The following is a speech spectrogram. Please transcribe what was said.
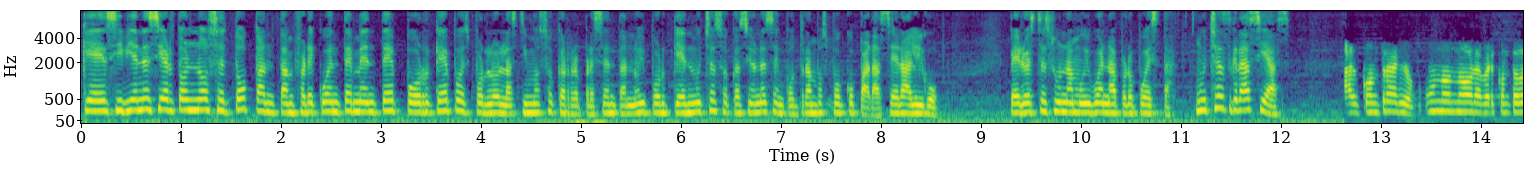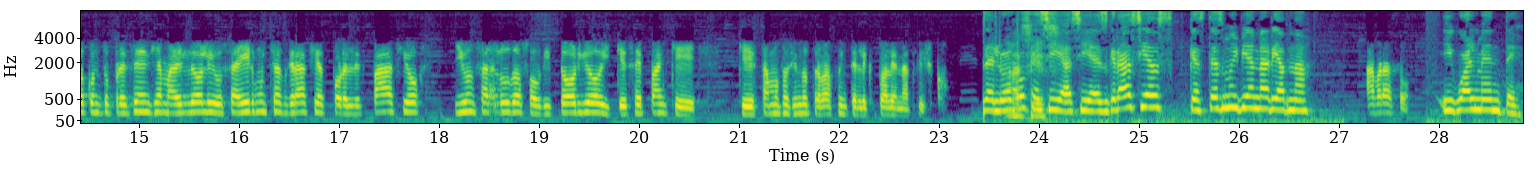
que si bien es cierto no se tocan tan frecuentemente porque pues por lo lastimoso que representan, ¿no? Y porque en muchas ocasiones encontramos poco para hacer algo. Pero esta es una muy buena propuesta. Muchas gracias. Al contrario, un honor haber contado con tu presencia, Mariloli Usair. Muchas gracias por el espacio y un saludo a su auditorio y que sepan que que estamos haciendo trabajo intelectual en Atrisco. De luego que sí, así es. Gracias, que estés muy bien, Ariadna. Abrazo. Igualmente.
